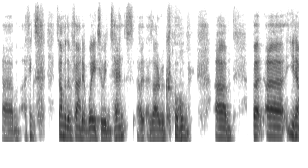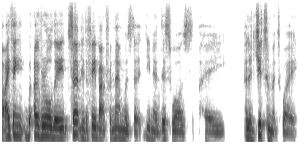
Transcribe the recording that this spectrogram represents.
um, I think some of them found it way too intense, as I recall. um, but uh, you know, I think overall, the certainly the feedback from them was that you know this was a a legitimate way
